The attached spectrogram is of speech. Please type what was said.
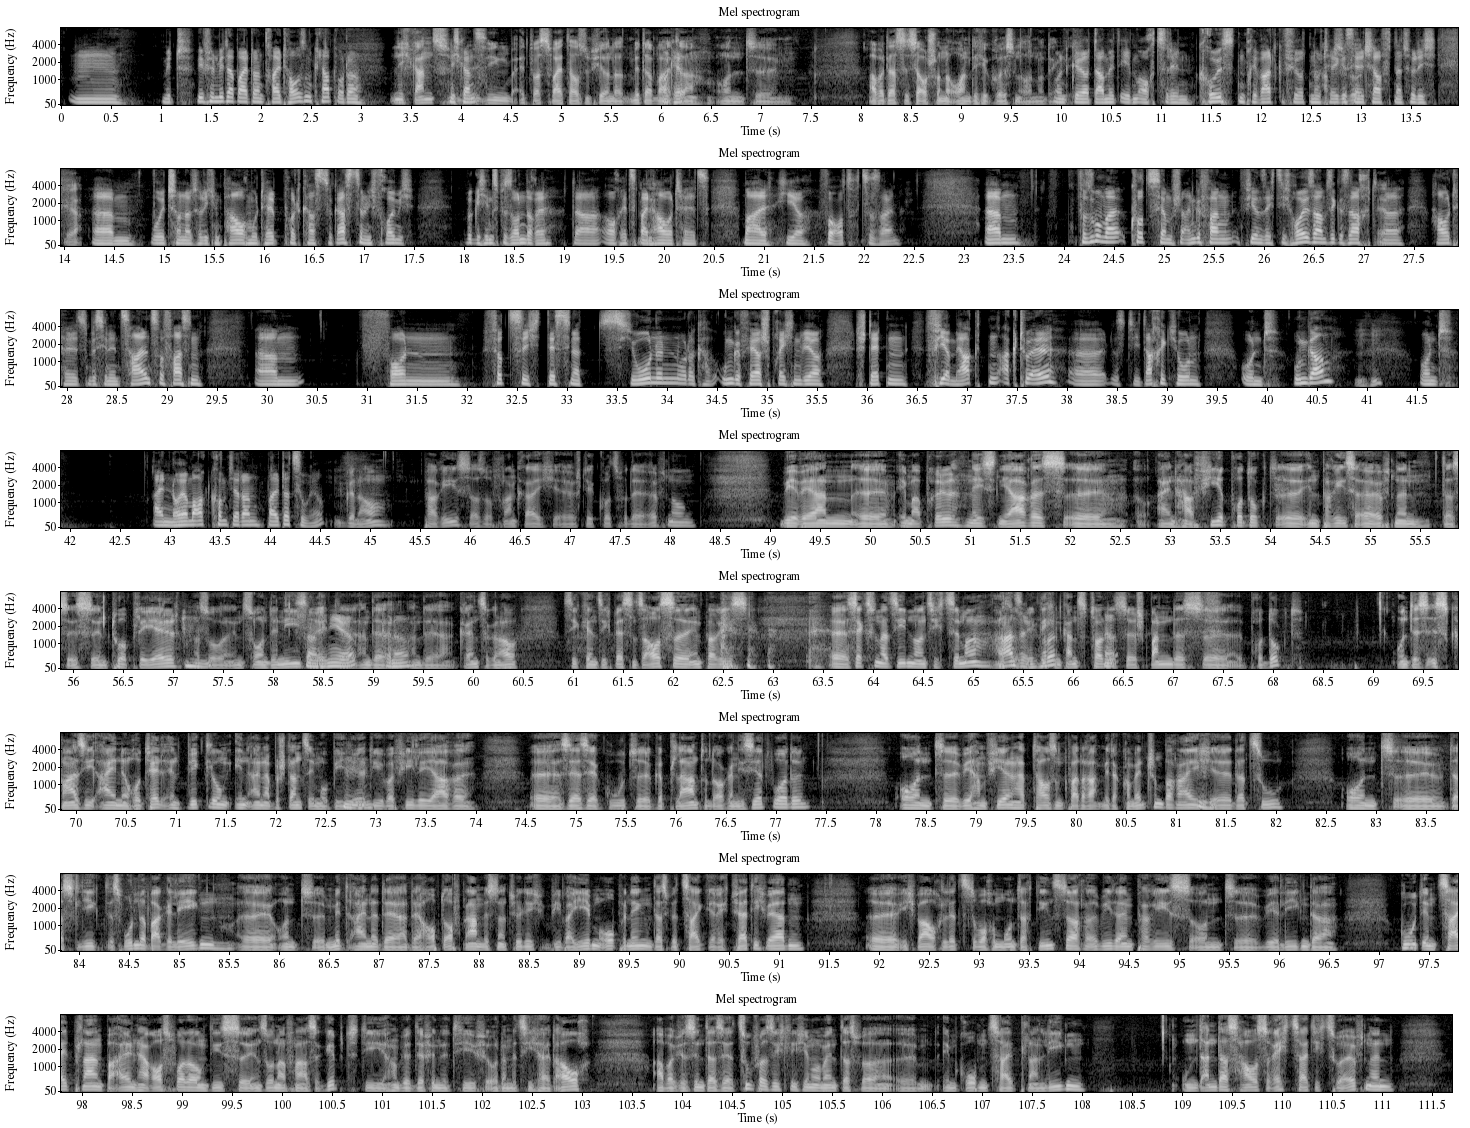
Mm, mit wie vielen Mitarbeitern? 3000 knapp oder? Nicht ganz. Nicht ganz? Etwas 2400 Mitarbeiter und ähm, Aber das ist ja auch schon eine ordentliche Größenordnung. Und gehört damit eben auch zu den größten privat geführten Hotelgesellschaften natürlich, ja. ähm, wo jetzt schon natürlich ein paar auch im Hotel-Podcast zu Gast sind. Und ich freue mich wirklich insbesondere, da auch jetzt bei den H-Hotels mal hier vor Ort zu sein. Ähm, versuchen wir mal kurz, Sie haben schon angefangen, 64 Häuser haben Sie gesagt, ja. äh, Hotels ein bisschen in Zahlen zu fassen. Ähm, von 40 Destinationen oder ungefähr sprechen wir Städten, vier Märkten aktuell. Äh, das ist die Dachregion und Ungarn. Mhm. Und ein neuer Markt kommt ja dann bald dazu. Ja? Genau, Paris, also Frankreich äh, steht kurz vor der Eröffnung. Wir werden äh, im April nächsten Jahres äh, ein H4-Produkt äh, in Paris eröffnen. Das ist in Tour Pleyel, mhm. also in Saint-Denis, Saint direkt äh, an, der, genau. an der Grenze, genau. Sie kennen sich bestens aus äh, in Paris. 697 äh, Zimmer, also Wahnsinn, wirklich oder? ein ganz tolles, ja. spannendes Produkt. Und es ist quasi eine Hotelentwicklung in einer Bestandsimmobilie, mhm. die über viele Jahre sehr, sehr gut geplant und organisiert wurde. Und äh, wir haben viereinhalbtausend Quadratmeter Convention-Bereich mhm. äh, dazu. Und äh, das liegt, ist wunderbar gelegen. Äh, und äh, mit einer der, der Hauptaufgaben ist natürlich, wie bei jedem Opening, dass wir zeitgerecht fertig werden. Äh, ich war auch letzte Woche Montag, Dienstag äh, wieder in Paris und äh, wir liegen da gut im Zeitplan bei allen Herausforderungen, die es äh, in so einer Phase gibt. Die haben wir definitiv oder mit Sicherheit auch. Aber wir sind da sehr zuversichtlich im Moment, dass wir ähm, im groben Zeitplan liegen, um dann das Haus rechtzeitig zu eröffnen,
